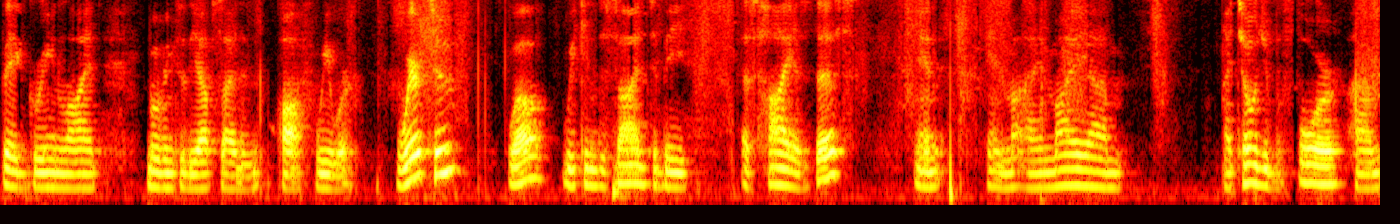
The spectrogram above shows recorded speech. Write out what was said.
big green line moving to the upside and off we were. Where to? Well, we can decide to be as high as this. And in my, in my um, I told you before, um,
